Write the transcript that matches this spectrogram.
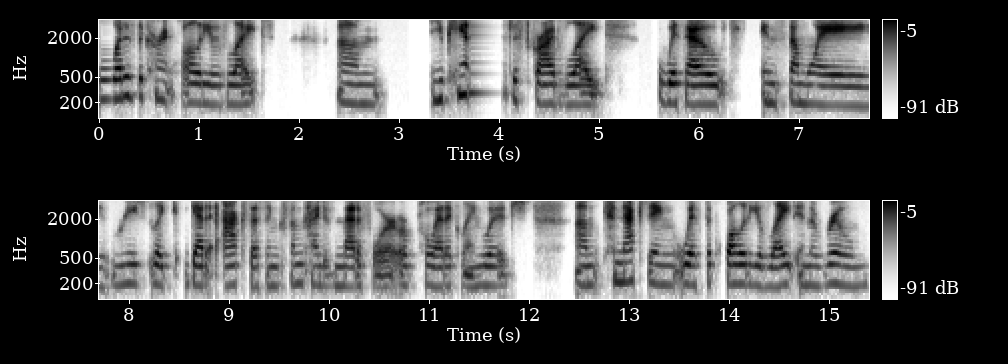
what is the current quality of light um, you can't describe light without in some way reach like get accessing some kind of metaphor or poetic language um, connecting with the quality of light in the room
